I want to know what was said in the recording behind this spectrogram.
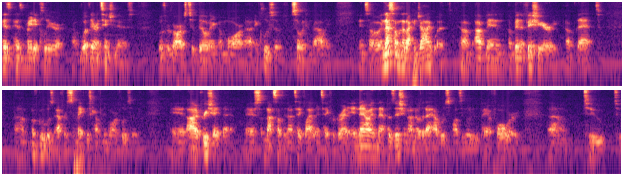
has, has made it clear uh, what their intention is with regards to building a more uh, inclusive Silicon Valley. And so, and that's something that I can jive with. Um, I've been a beneficiary of that, um, of Google's efforts to make this company more inclusive. And I appreciate that. And it's not something I take lightly and take for granted. And now in that position, I know that I have a responsibility to pay it forward um, to, to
